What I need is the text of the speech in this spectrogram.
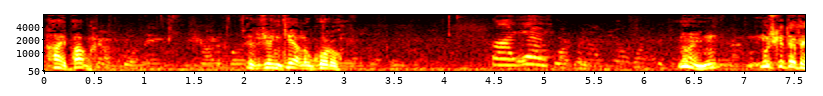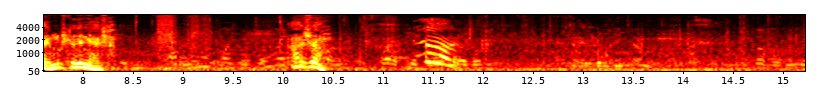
Hai, papă. Se duce în cheia lui Coro. Taie! Nu, mușcă tata, mușcă de nea așa. Așa. Mm. 跟底下，看好。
